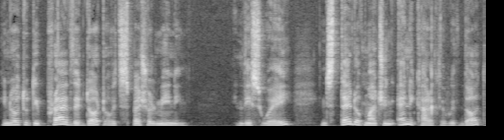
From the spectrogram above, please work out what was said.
in order to deprive the dot of its special meaning. In this way, instead of matching any character with dot,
